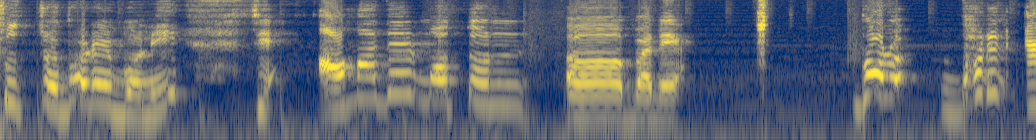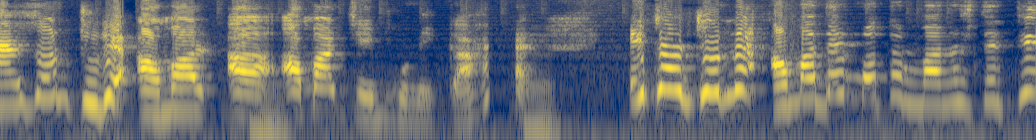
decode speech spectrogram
সূত্র ধরে বলি যে আমাদের মতন মানে ধরো ধরেন অ্যাজ অন টুডে আমার আমার যে ভূমিকা হ্যাঁ? এটার জন্য আমাদের মতন মানুষদেরকে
